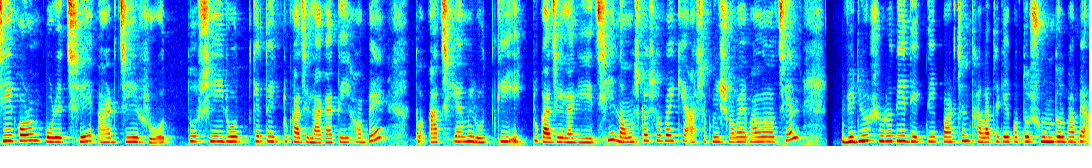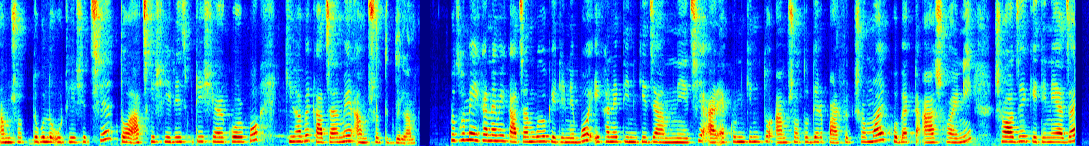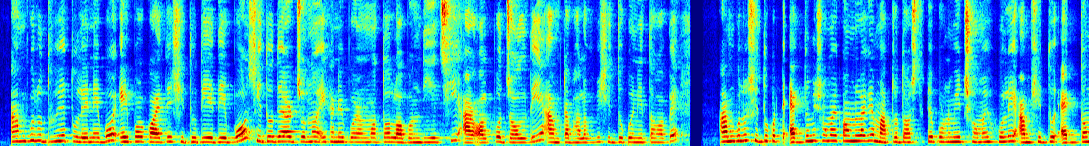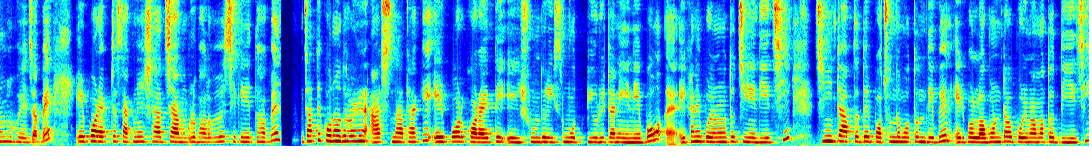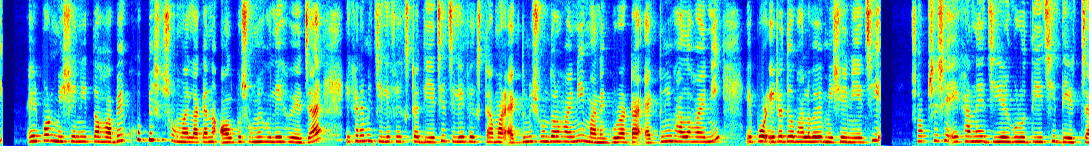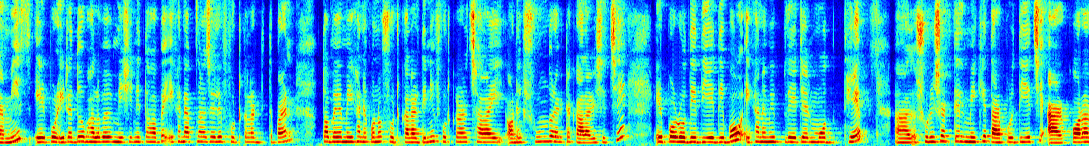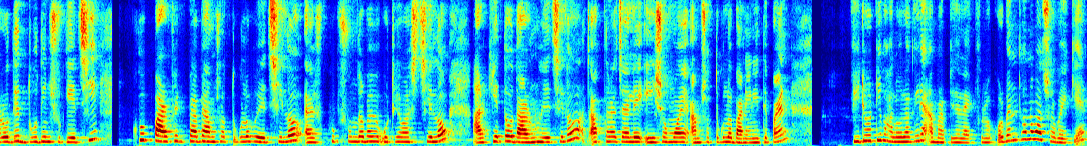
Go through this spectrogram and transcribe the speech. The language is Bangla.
যে গরম পড়েছে আর যে রোদ, তো সেই রোদকে তো একটু কাজে লাগাতেই হবে। তো আজকে আমি রোদকেই একটু কাজে লাগিয়েছি। নমস্কার সবাইকে, আশা করি সবাই ভালো আছেন। ভিডিওর শুরুতেই দেখতেই পারছেন থালা থেকে কত সুন্দরভাবে আমসত্ত্বগুলো উঠে এসেছে। তো আজকে সেই রেসিপিটি শেয়ার করব, কীভাবে কাঁচা আমের আমসত্ত্ব দিলাম। প্রথমে এখানে আমি কাঁচা আমগুলো কেটে নেব। এখানে তিন কেজি আম নিয়েছি, আর এখন কিন্তু আম পারফেক্ট সময়। খুব একটা আশ হয়নি, সহজেই কেটে নেওয়া যায়। আমগুলো ধুয়ে তুলে নেব, এরপর কড়াইতে সিদ্ধ দিয়ে দেব। সিদ্ধ দেওয়ার জন্য এখানে পরিমাণ মতো লবণ দিয়েছি আর অল্প জল দিয়ে আমটা ভালোভাবে সিদ্ধ করে নিতে হবে। আমগুলো সিদ্ধ করতে একদমই সময় কম লাগে, মাত্র দশ থেকে পনেরো মিনিট সময় হলে আম সিদ্ধ একদম হয়ে যাবে। এরপর একটা চাকনির সাহায্যে আমগুলো ভালোভাবে ছেঁকে নিতে হবে যাতে কোনো ধরনের আঁশ না থাকে। এরপর কড়াইতে এই সুন্দর স্মুথ পিউরিটা নিয়ে নেব। এখানে পরিমাণ মতো চিনি দিয়েছি। চিনিটা আপনাদের পছন্দ মতন দেবেন। এরপর লবণটাও পরিমাণ মতো দিয়েছি। এরপর মিশিয়ে নিতে হবে। খুব বেশি সময় লাগে না, অল্প সময় হলেই হয়ে যায়। এখানে আমি চিলি ফ্লেক্সটা দিয়েছি। চিলি ফ্লেক্সটা আমার একদমই সুন্দর হয়নি মানে গুঁড়াটা একদমই ভালো হয়নি। এরপর এটা দিয়েও ভালোভাবে মিশিয়ে নিয়েছি। সবশেষে এখানে জিরের গুঁড়ো দিয়েছি দেড় চামিচ। এরপর এটা দিয়েও ভালোভাবে মিশিয়ে নিতে হবে। এখানে আপনারা চাইলে ফুড কালার দিতে পারেন, তবে আমি এখানে কোনো ফুড কালার দিইনি। ফুড কালার ছাড়াই অনেক সুন্দর একটা কালার এসেছে। এরপর রোদে দিয়ে দেব। এখানে আমি প্লেটের মধ্যে সরিষার তেল মেখে তারপর দিয়েছি। আর কড়া রোদে দুদিন শুকিয়েছি। খুব পারফেক্টভাবে আমসত্ত্বগুলো হয়েছিল খুব সুন্দরভাবে উঠে আসছিল আর খেতেও দারুণ হয়েছিল। আপনারা চাইলে এই সময় আম আমসত্ত্বগুলো বানিয়ে নিতে পারেন। ভিডিওটি ভালো লাগলে আমার প্লিজ লাইক ফলো করবেন। ধন্যবাদ সবাইকে।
